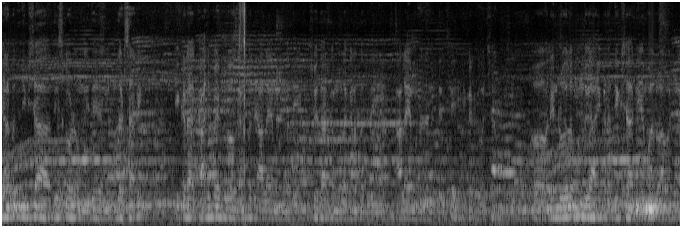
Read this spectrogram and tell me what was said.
గణపతి దీక్ష తీసుకోవడం ఇదే మొదటిసారి. ఇక్కడ కాజీపేటలో గణపతి ఆలయం ఉన్నది. శ్వేతార్క మూల గణపతి ఆలయం ఉన్నదని తెలిసి ఇక్కడికి వచ్చాను. రెండు రోజుల ముందుగా ఇక్కడ దీక్ష నియమాలు అవన్నీ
